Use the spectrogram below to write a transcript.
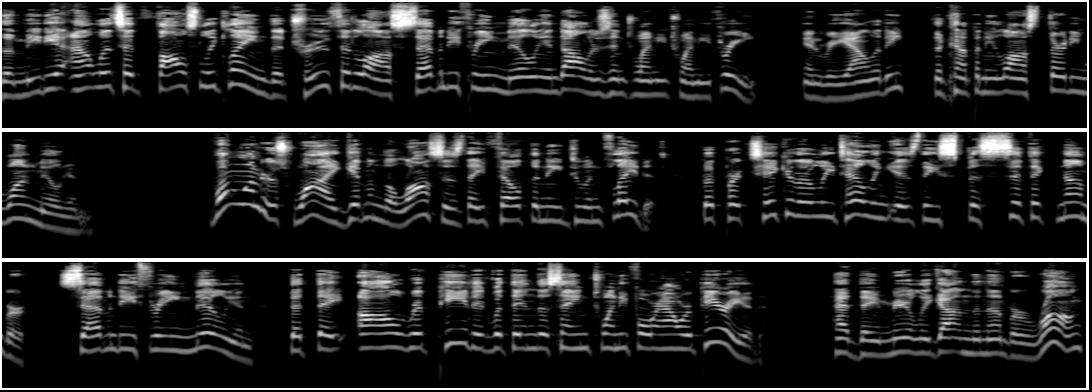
The media outlets had falsely claimed that Truth had lost $73 million in 2023. In reality, the company lost 31 million. One wonders why, given the losses, they felt the need to inflate it. But particularly telling is the specific number, 73 million, that they all repeated within the same 24 hour period. Had they merely gotten the number wrong,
